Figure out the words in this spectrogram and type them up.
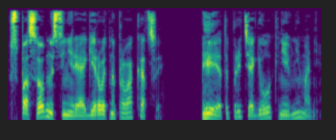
в способности не реагировать на провокации. И это притягивало к ней внимание.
